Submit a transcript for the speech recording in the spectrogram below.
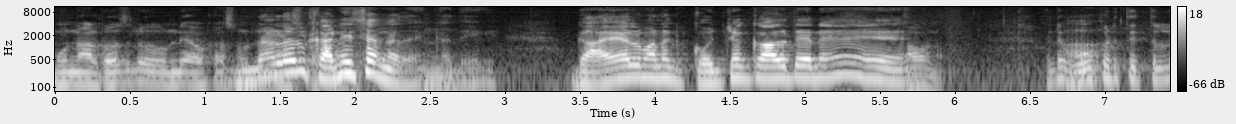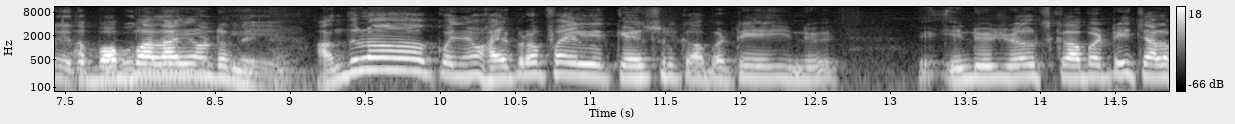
మూడు నాలుగు రోజులు ఉండే అవకాశం ఉంది. ఉన్న రోజులు కనీసం కదా ఇంకా అది. గాయాలు మనకు కొంచెం కాలితేనే అవును. అంటే ఊపిరితిత్తుల్లో బొబ్బ అలాగే ఉంటుంది. అందులో కొంచెం హై ప్రొఫైల్ కేసులు కాబట్టి ఇండి ఇండివిజువల్స్ కాబట్టి చాలా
